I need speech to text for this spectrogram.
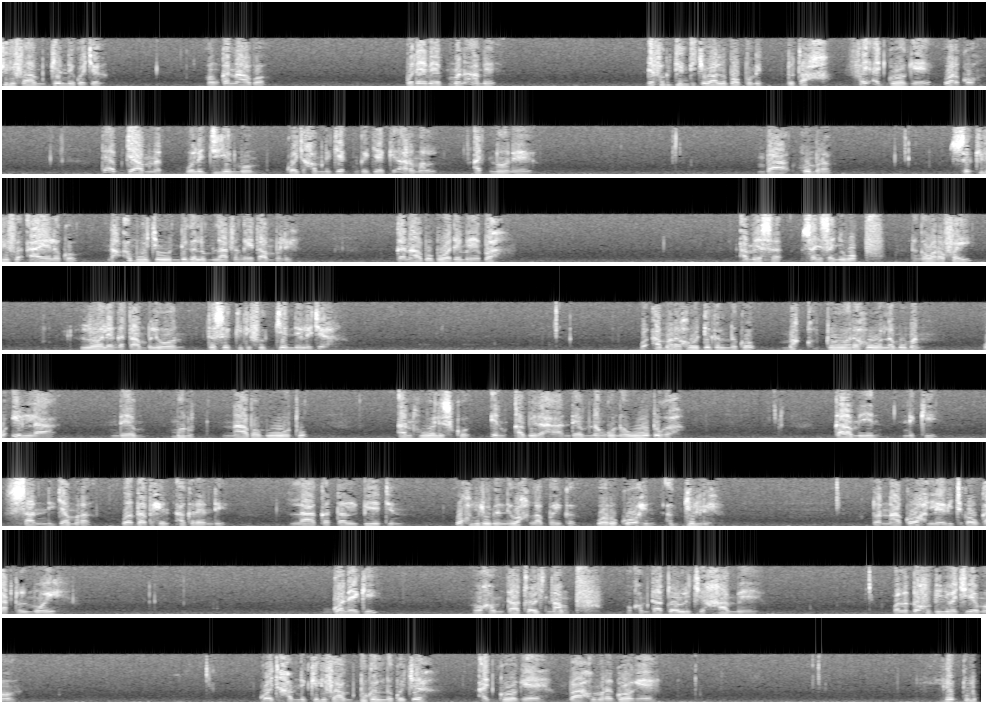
kilifaam génne ko ca moom gannaaw bu demee bu mën a amee def ak dindi ci wàllu boppam it du tax fay aj googee war ko. Te ab jaam nag wala jigéen moom koo ci xam ne jekk nga jekki armal aj noonee mbaa umra sa kilifa aaye la ko ndax amoo ci woon ndigalum laata ngay tàmbali. Gannaaw ba boo demee ba amee sa sañ-sañu bopp da nga war a fay loole nga tàmbali woon te sa kilifa la wa amaraxoo digal na ko maqtoorahoo la mu man wa illaa ndéem mënut naaba mu wuutu an walis ko in qabilaha ndéem nangu na wuutu ga. Karam yin niki sànni jamra wa dabhin ak rendi laaka talbiyatin wax ñu lu mel ni wax labbayka waru ko waxin ak julli. Doon naa ko wax léegi ci kaw gàttal mooy gone gi moo xam daa toll ci ndàmp moo xam daa toll ci xàmmee wala dox bi ñoo ci yemoo. koo ci xam ne kilifaam dugal na ko ca aj googee mbaa xumra googee. lépp lu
